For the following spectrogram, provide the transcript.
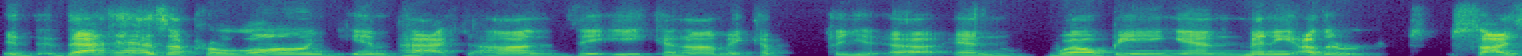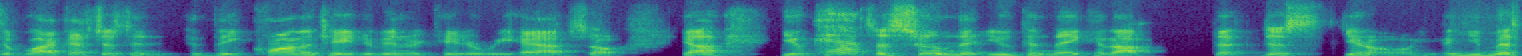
it, that has a prolonged impact on the economic uh, and well-being and many other sides of life. That's just the quantitative indicator we have. So yeah, you can't assume that you can make it up that just, you know, you miss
